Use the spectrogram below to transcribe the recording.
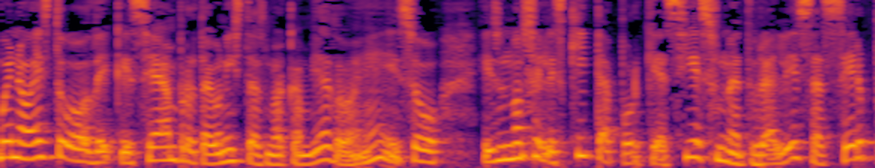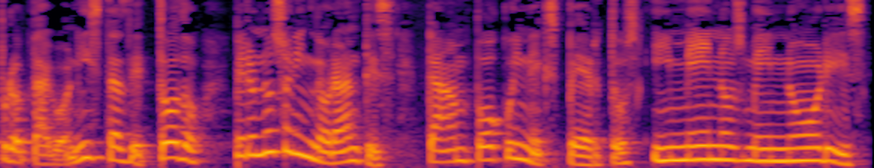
Bueno, esto de que sean protagonistas no ha cambiado, ¿eh? Eso, eso no se les quita porque así es su naturaleza, ser protagonistas de todo. Pero no son ignorantes, tampoco inexpertos y menos menores.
